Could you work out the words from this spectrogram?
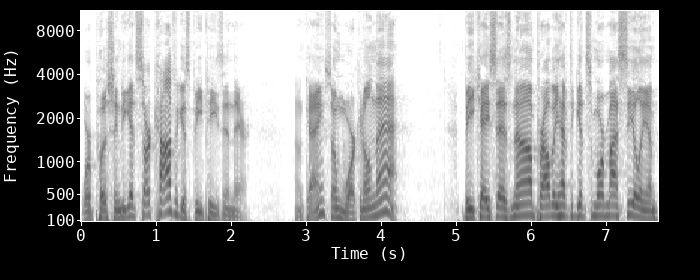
We're pushing to get sarcophagus BPs in there. Okay, so I'm working on that. BK says, no, I'll probably have to get some more mycelium.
